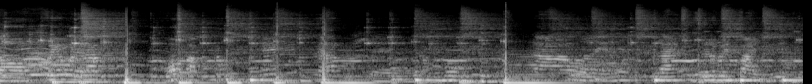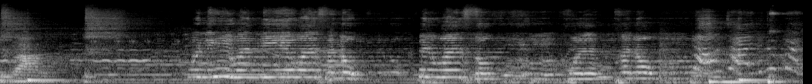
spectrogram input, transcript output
รอเฟลเลยครับพบกับน้องเน็กนะครับแต่น้องมุกดาวและศิลปินใหม่ที่ทีมงานวันนี้วันดีวันสนุก เป็นวันสุขคนขนมน้องชายจะแต่ง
